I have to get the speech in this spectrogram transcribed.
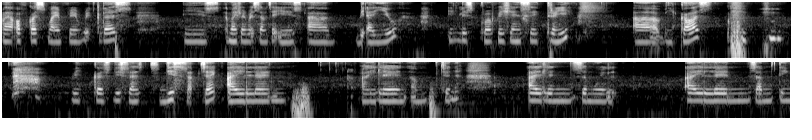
uh, of course my favorite class is my favorite subject is uh, BIU English Proficiency 3 uh, because because this this subject I learn I learn um I learn semua I learn something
